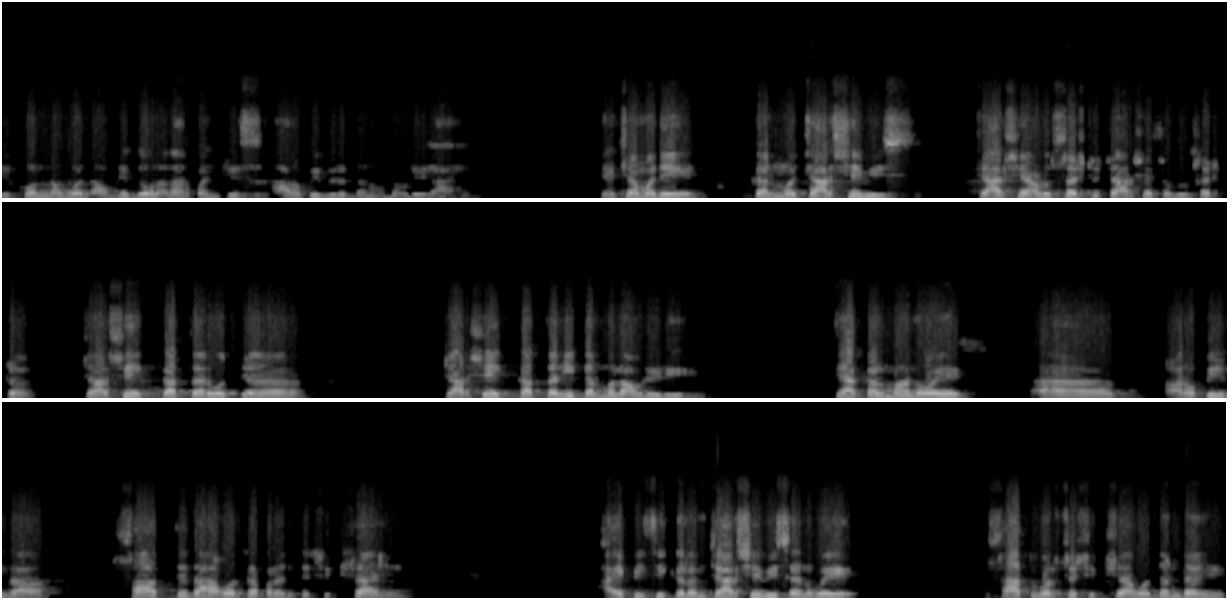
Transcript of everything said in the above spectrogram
एकोणनव्वद अब्लिक दोन हजार पंचवीस आरोपी विरुद्ध नोंदवलेला आहे. त्याच्यामध्ये कलम चारशे वीस चारशे अडुसष्ट चारशे सदुसष्ट चारशे एकाहत्तर व चारशे एकाहत्तर ही कलम लावलेली आहे. त्या कलमान्वये आरोपींना सात ते दहा वर्षापर्यंत शिक्षा आहे. आय पी सी कलम चारशे वीस अन्वये सात वर्ष शिक्षा व दंड आहे.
